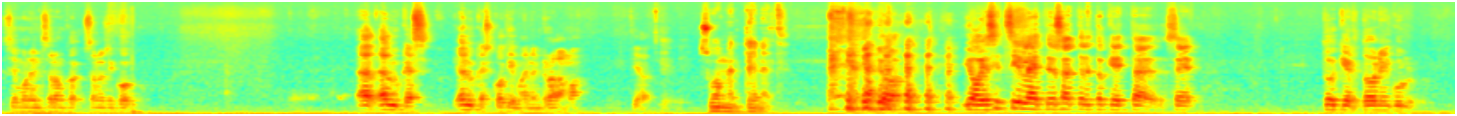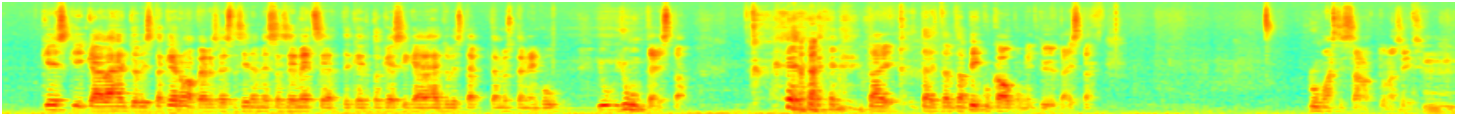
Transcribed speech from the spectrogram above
semmoinen, sanonko, sanoisinko, ä- älykäs, älykäs kotimainen draama. Ja, Suomen Tenet. joo, joo, ja sitten sillä, että jos ajattelet, että, okei, että se toi kertoo niin kuin keski-ikää lähentyvistä kermaperseistä, siinä mielessä se metsäjätti kertoo keski-ikää lähentyvistä tämmöistä niin kuin ju, junteista. tai, tai tämmöistä pikkukaupungin tyypeistä. Rumasti sanottuna siis. Mm.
